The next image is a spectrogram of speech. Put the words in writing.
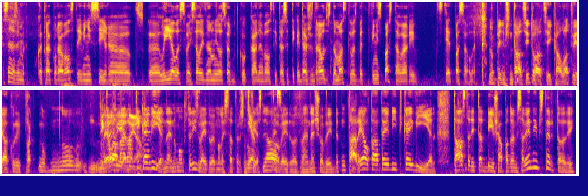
tas nenozīmē, ka katrā kurā valstī viņas ir lielas vai salīdzinām lielas, varbūt kādā valstī tas ir tikai dažas draudzes no Maskavas, bet viņas pastāv arī ciet pasaulē. Nu, pieņemsim tādu situāciju kā Latvijā, kur ir nu, nu, tikai viena. Tikai viena. Nē, nu, mums tur izveidoja, man liekas, satversmes tiesa ļāva veidot, vai ne šobrīd, bet nu, tā realitāte bija tikai viena. Tās tad ir tad bijušā padomju savienības teritorija.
